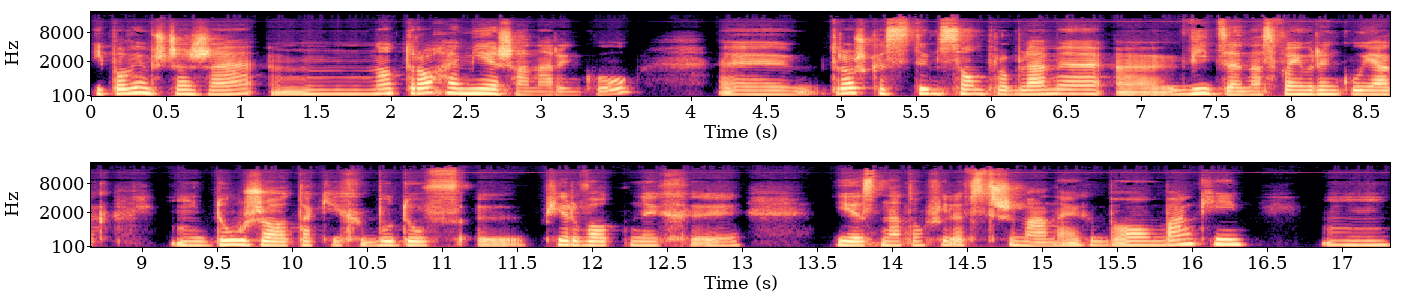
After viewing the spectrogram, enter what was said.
i powiem szczerze, mm, no trochę miesza na rynku. E, troszkę z tym są problemy. E, widzę na swoim rynku, jak dużo takich budów y, pierwotnych y, jest na tą chwilę wstrzymanych, bo banki mm,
